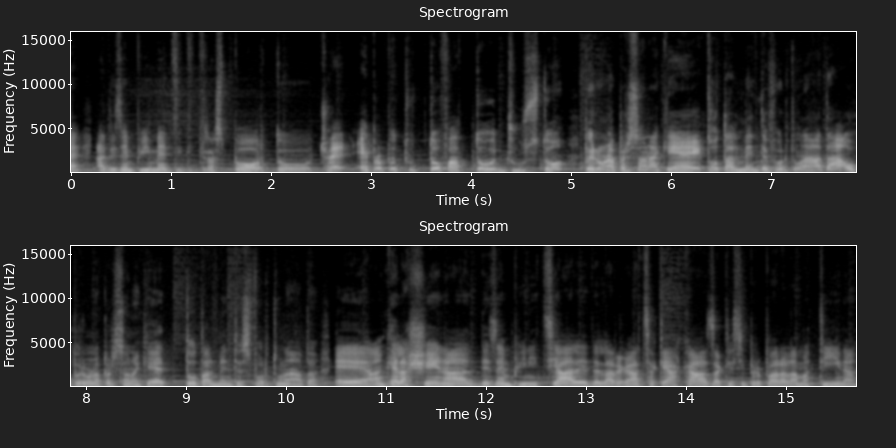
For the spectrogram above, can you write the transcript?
eh. ad esempio i mezzi di trasporto, cioè è proprio tutto fatto giusto per una persona che è totalmente fortunata o per una persona che è totalmente sfortunata. E anche la scena, ad esempio, iniziale della ragazza che è a casa, che si prepara la mattina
